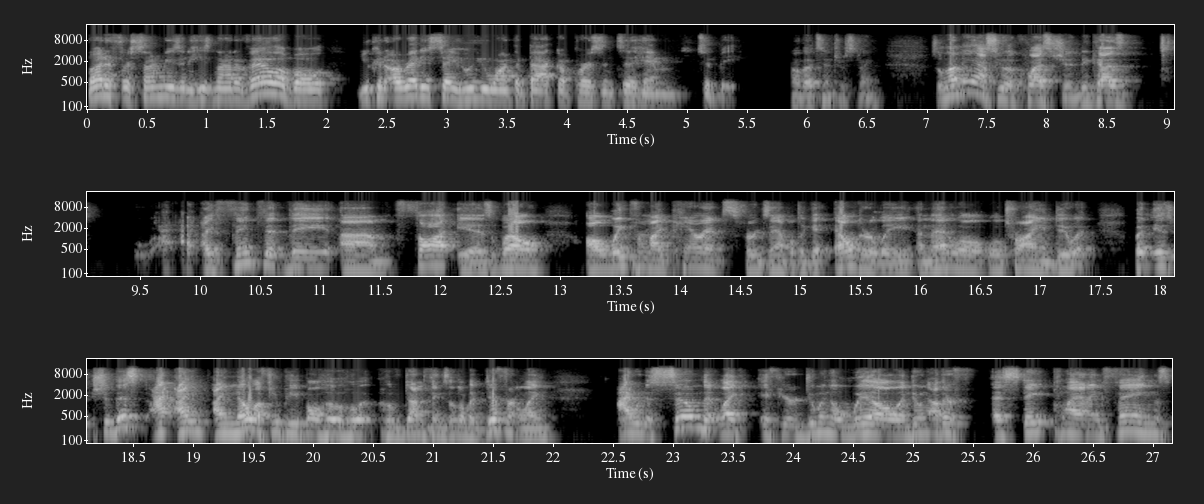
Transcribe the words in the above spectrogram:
but if for some reason he's not available, you can already say who you want the backup person to him to be. Oh, that's interesting. So let me ask you a question because I, I think that the um, thought is, well, I'll wait for my parents, for example, to get elderly, and then we'll we'll try and do it. But is should this? I I, I know a few people who, who who've done things a little bit differently. I would assume that like if you're doing a will and doing other estate planning things,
